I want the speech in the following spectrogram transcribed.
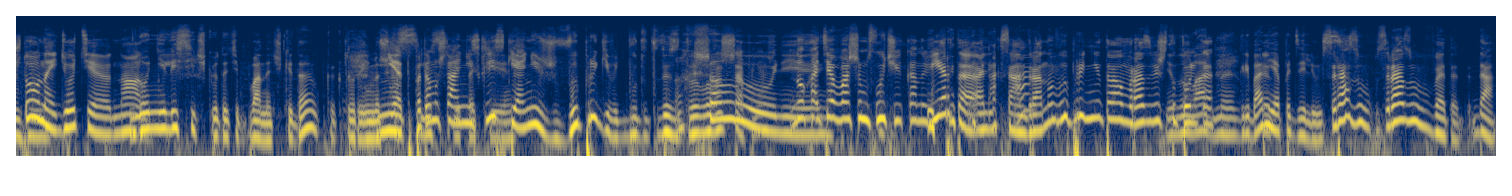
Что Мгм. найдете на... Но не лисички, вот эти баночки, да, которые Нет, потому что они такие. склизкие, они же выпрыгивать будут из Ах, твоего шалуни. Ну, хотя в вашем случае конверта, Александра, оно выпрыгнет вам разве что Не, ну только ладно, грибами я поделюсь. Сразу, сразу в этот, да.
